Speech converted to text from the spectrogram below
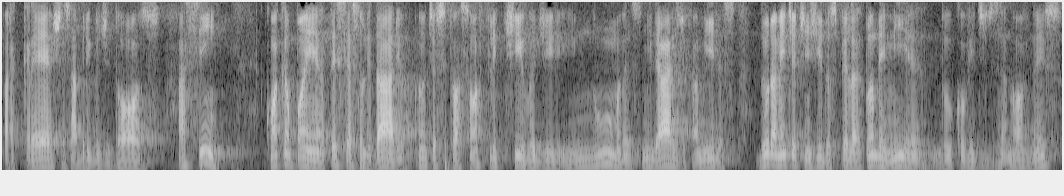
para creches, abrigos de idosos. Assim, com a campanha TCE Solidário, ante a situação aflitiva de inúmeras, milhares de famílias duramente atingidas pela pandemia do Covid-19, não é isso?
